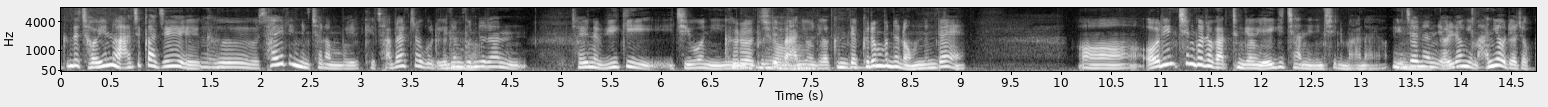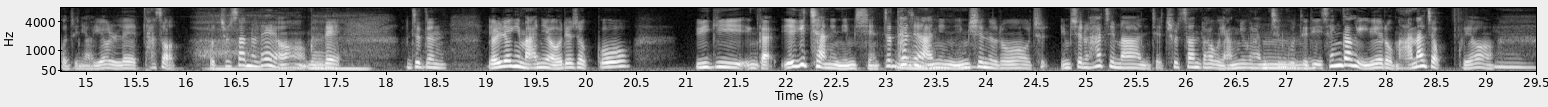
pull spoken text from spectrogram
근데 저희는 아직까지 네. 그 사유리님처럼 뭐 이렇게 자발적으로 그래요. 이런 분들은 저희는 위기 지원이 그렇죠. 분들 많이 오니까 근데 그런 분들은 없는데 어, 어린 친구들 같은 경우 예기치 않은 임신이 많아요. 음. 이제는 연령이 많이 어려졌거든요. 열네, 다섯, 뭐 출산을 해요. 네. 근데 네. 어쨌든 연령이 많이 어려졌고 위기, 그러니까 예기치 않은 임신, 뜻하지 음. 않은 임신으로 임신을 하지만 이제 출산도 하고 양육을 하는 음. 친구들이 생각이 의외로 많아졌고요. 음.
